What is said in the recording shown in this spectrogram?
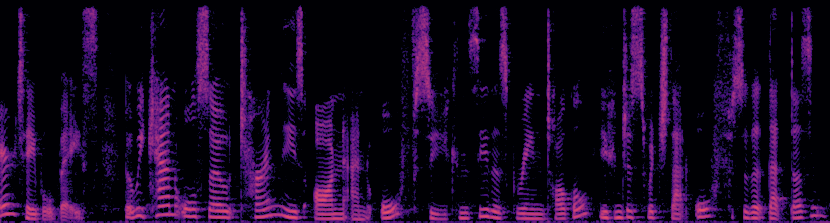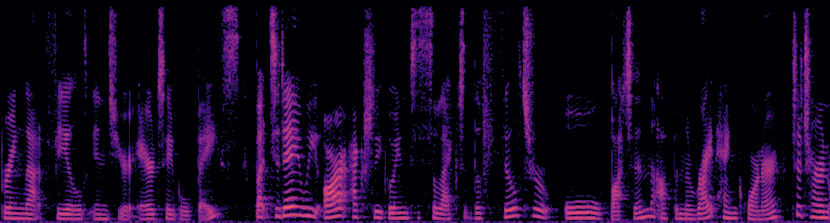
Airtable base. But we can also turn these on and off. So you can see this green toggle. You can just switch that off so that that doesn't bring that field into your Airtable base. But today we are actually going to select the filter all button up in the right hand corner to turn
